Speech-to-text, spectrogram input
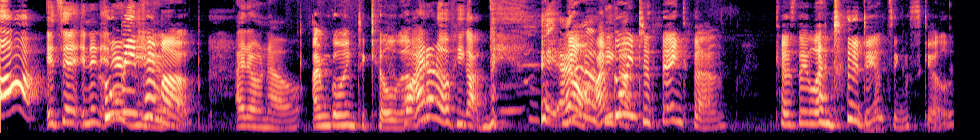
Ah! It's in, in an Who interview. beat him up? I don't know. I'm going to kill them. Well, I don't know if he got beat. No, don't know if I'm going got- to thank them because they led to the dancing skills.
